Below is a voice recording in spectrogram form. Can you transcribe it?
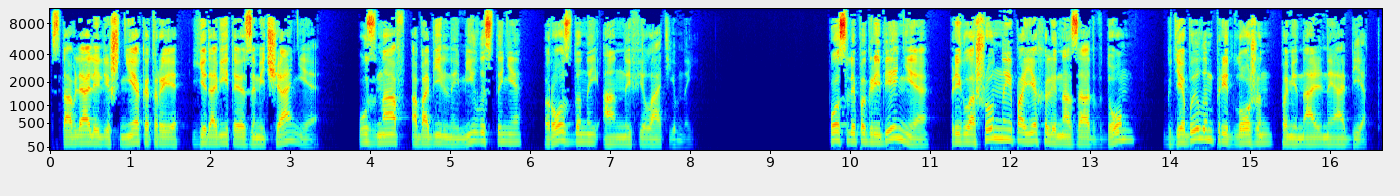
Вставляли лишь некоторые ядовитые замечания, узнав об обильной милостыне, розданной Анной Филатьевной. После погребения приглашенные поехали назад в дом, где был им предложен поминальный обед.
